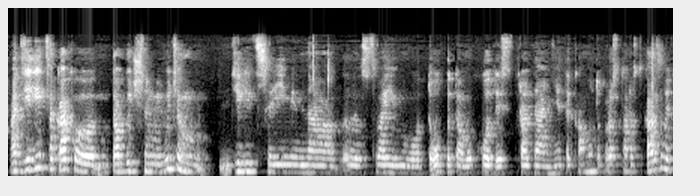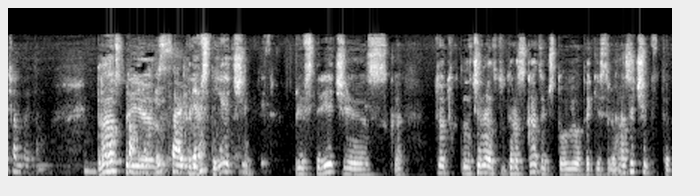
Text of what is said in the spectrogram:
А делиться, как вот, обычным людям делиться именно своим вот опытом ухода из страданий? Это кому-то просто рассказывать об этом? Да, при, написать, при да? встрече, при встрече с, тот начинает кто-то рассказывать, что у него такие страдания. А зачем ты так?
